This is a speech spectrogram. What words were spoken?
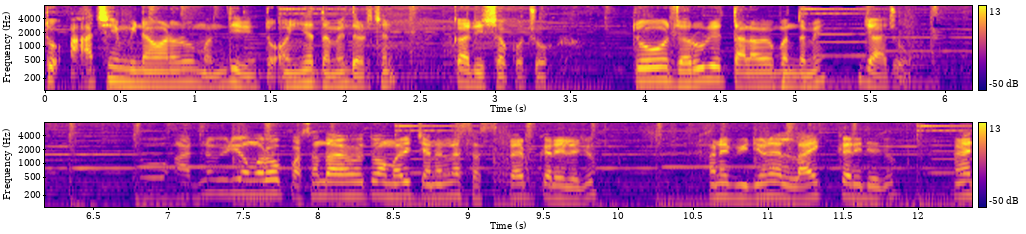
તો આ છે મીનાવાળાનું મંદિર. તો અહીંયા તમે દર્શન કરી શકો છો. તો જરૂર એ તલાવે પણ તમે જાજો. તો આજનો વીડિયો અમારો પસંદ આવ્યો હોય તો અમારી ચેનલને સબસ્ક્રાઈબ કરી લેજો. અને વિડીયોને લાઇક કરી દેજો. અને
